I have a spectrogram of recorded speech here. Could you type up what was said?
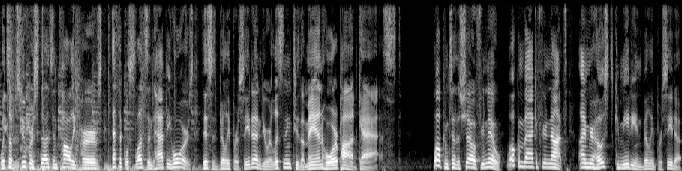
What's up, super studs and polypervs, ethical sluts and happy whores? This is Billy Procida, and you are listening to the Man Whore Podcast. Welcome to the show if you're new. Welcome back if you're not. I'm your host, comedian Billy Procida.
